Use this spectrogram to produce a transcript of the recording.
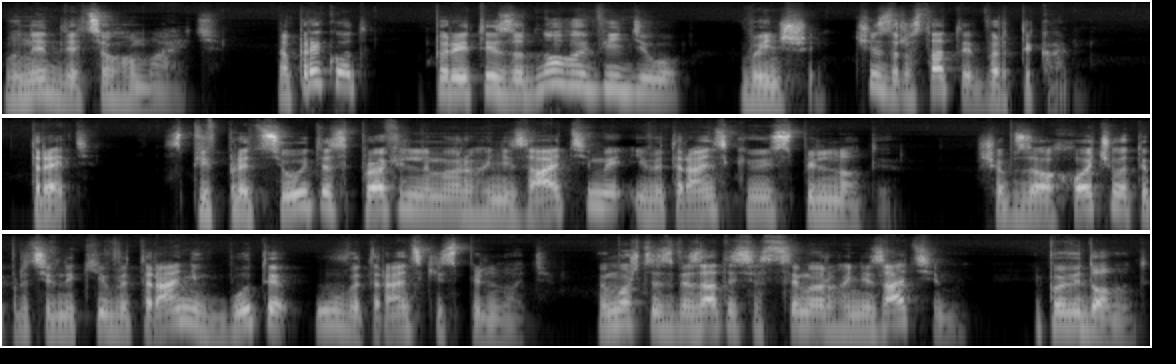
вони для цього мають. Наприклад, перейти з одного відділу в інший чи зростати вертикально. Третє. Співпрацюйте з профільними організаціями і ветеранською спільнотою, щоб заохочувати працівників ветеранів бути у ветеранській спільноті. Ви можете зв'язатися з цими організаціями і повідомити,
